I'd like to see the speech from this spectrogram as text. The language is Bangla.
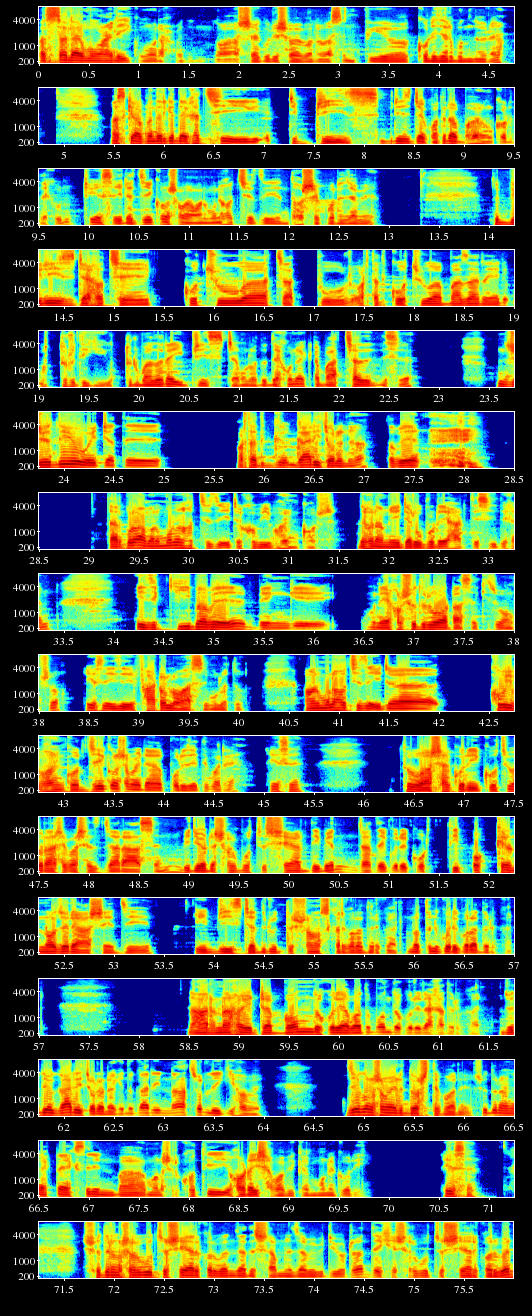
আসসালামু আলাইকুম রহমতুল্লাহ আশা করি সবাই ভালো আছেন। প্রিয় কলেজের বন্ধুরা, আজকে আপনাদেরকে দেখাচ্ছি একটি ব্রিজ। ব্রিজটা কতটা ভয়ঙ্কর দেখুন, ঠিক আছে? এটা যে কোনো সময় আমার মনে হচ্ছে যে ধসে পড়ে যাবে। তো ব্রিজটা হচ্ছে কচুয়া চাঁদপুর, অর্থাৎ কচুয়া বাজারের উত্তর দিকে। উত্তর বাজারে এই ব্রিজটা মূলত দেখুন, একটা বাচ্চা দিছে। যদিও এটাতে অর্থাৎ গাড়ি চলে না, তবে তারপরে আমার মনে হচ্ছে যে এটা খুবই ভয়ঙ্কর। দেখুন, আমি এটার উপরে হাঁটতেছি, দেখেন। এই যে কীভাবে বেঙ্গে মানে এখন শুধু রড আছে কিছু অংশ, ঠিক আছে? এই যে ফাটলও আছে মূলত। আমার মনে হচ্ছে যে এটা খুবই ভয়ঙ্কর, যে কোনো সময় এটা পড়ে যেতে পারে, ঠিক আছে? তো আশা করি কচুয়ার আশেপাশে যারা আছেন, ভিডিওটা সর্বোচ্চ শেয়ার দিবেন, যাতে করে কর্তৃপক্ষের নজরে আসে যে এই ব্রিজটা দ্রুত সংস্কার করা দরকার, নতুন করে করা দরকার। আর না হয় এটা বন্ধ করে আপাতত বন্ধ করে রাখা দরকার। যদিও গাড়ি চলে না, কিন্তু গাড়ি না চললে কি হবে? যে কোনো সময় এটা দশতে পারে। সুতরাং একটা অ্যাক্সিডেন্ট বা মানুষের ক্ষতি হওয়াটাই স্বাভাবিক, আমি মনে করি। ঠিক আছে? সুতরাং সর্বোচ্চ শেয়ার করবেন যাদের সামনে যাবে ভিডিওটা, দেখে সর্বোচ্চ শেয়ার করবেন।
